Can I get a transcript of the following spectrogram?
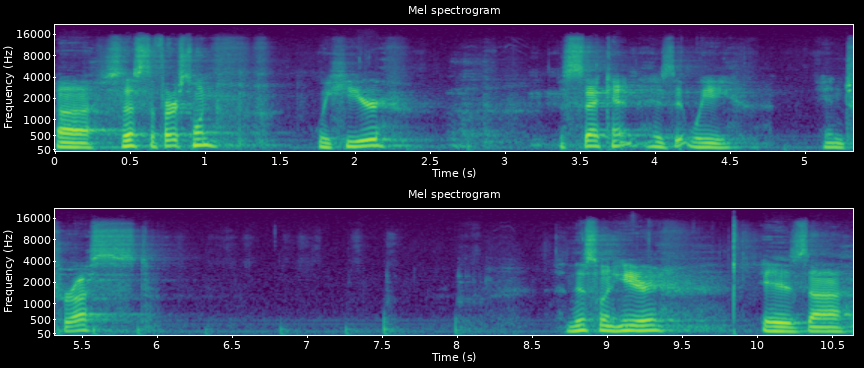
uh, so that's the first one. We hear. The second is that we entrust. And this one here is uh,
